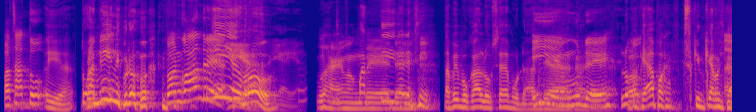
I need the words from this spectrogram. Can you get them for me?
41. Iya. Tuan Berarti- ini bro. Tuan kok Andre ya? Iya, bro. Iya iya. Wah emang 43 beda nih. Tapi muka look saya muda Iya, muda ya. Lu pakai apa kan skincare-nya?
